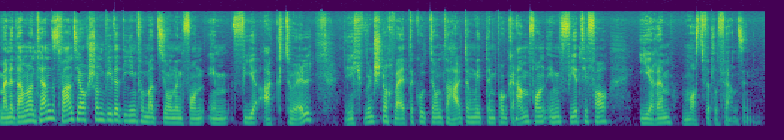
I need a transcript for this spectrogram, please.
Meine Damen und Herren, das waren sie auch schon wieder die Informationen von M4 aktuell. Ich wünsche noch weiter gute Unterhaltung mit dem Programm von M4 TV, Ihrem Mostviertel Fernsehen.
